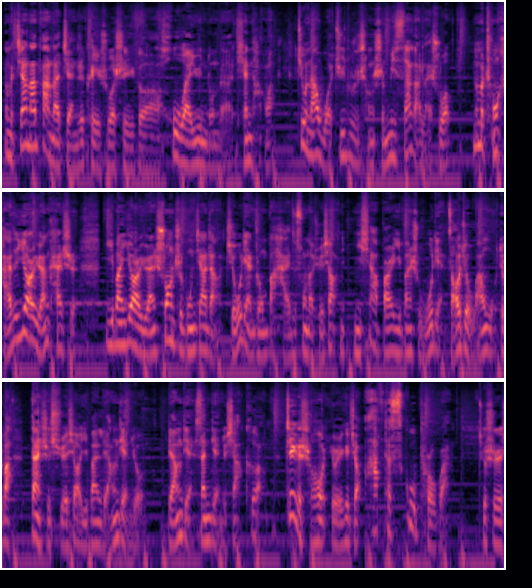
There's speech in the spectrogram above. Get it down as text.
那么加拿大呢，简直可以说是一个户外运动的天堂了。就拿我居住的城市密斯萨嘎来说，那么从孩子幼儿园开始，一般幼儿园双职工家长九点钟把孩子送到学校，你你下班一般是五点，早九晚五，对吧？但是学校一般两点就。两点三点就下课了，这个时候有一个叫 After School Program，就是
